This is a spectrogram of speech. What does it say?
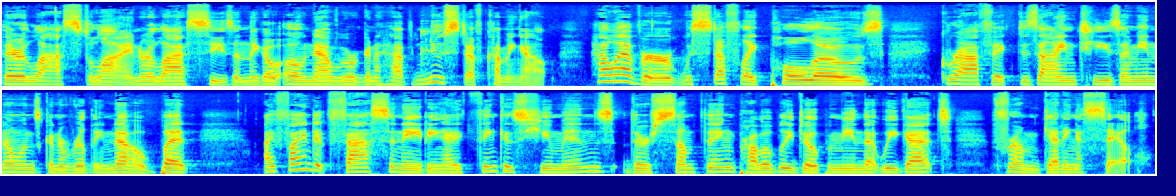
their last line or last season, they go, oh, now we're going to have new stuff coming out. However, with stuff like polos, graphic design tees, I mean, no one's going to really know. But I find it fascinating. I think as humans, there's something, probably dopamine, that we get from getting a sale.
